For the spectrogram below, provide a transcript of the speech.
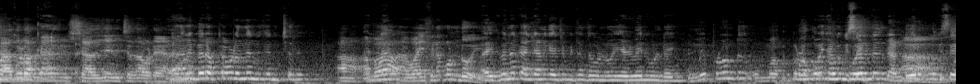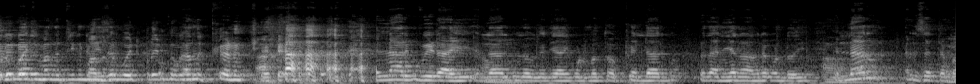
മക്കളൊക്കെ- ഇവരൊക്കെ അവിടെ നിന്ന് ജനിച്ചത്. അപ്പൊ വൈഫിനെ കൊണ്ടുപോയി. വൈഫിനെ കല്യാണം കഴിച്ച പിറ്റത്തെ കൊണ്ടുപോയി എഴുപതിൽ കൊണ്ടുപോയി. ഉമ്മ ഇപ്പോഴും ഉണ്ട്. ഉമ്മ. നിൽക്കുകയാണ് എല്ലാവർക്കും വീടായി. എല്ലാവർക്കും സൗകര്യമായി. കുടുംബത്തൊക്കെ എല്ലാവർക്കും ഇപ്പൊ അനിയനാണ് അവരെ കൊണ്ടുപോയി. എല്ലാവരും നല്ല സെറ്റപ്പ്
